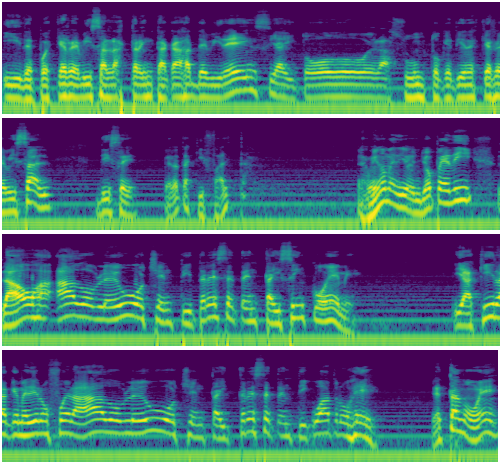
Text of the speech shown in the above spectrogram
y después que revisas las 30 cajas de evidencia y todo el asunto que tienes que revisar, dice, espérate, aquí falta. A mí no me dieron. Yo pedí la hoja AW8375M. Y aquí la que me dieron fue la AW8374G. Esta no es.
